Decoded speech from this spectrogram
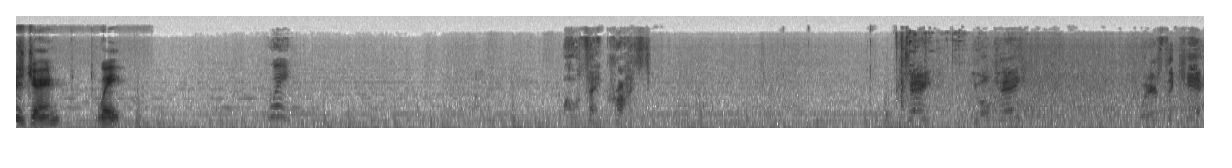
There's Jane. Wait. Wait, Oh, thank Christ. Jane, you okay? Where's the kid?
